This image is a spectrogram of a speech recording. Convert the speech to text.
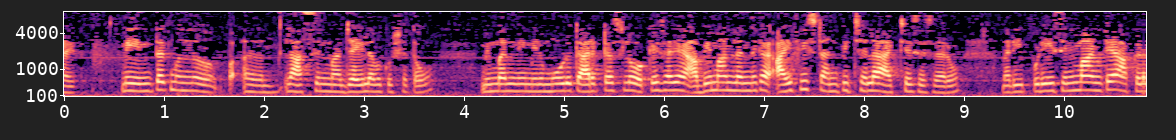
రైట్ మీ ఇంతకు ముందు లాస్ట్ సినిమా జైలవ కుషతో మిమ్మల్ని మీరు మూడు క్యారెక్టర్స్లో ఒకేసారి అభిమానులందరికీ ఐ ఫీస్ట్ అనిపించేలా యాక్ట్ చేసేసారు. మరి ఇప్పుడు ఈ సినిమా అంటే అక్కడ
